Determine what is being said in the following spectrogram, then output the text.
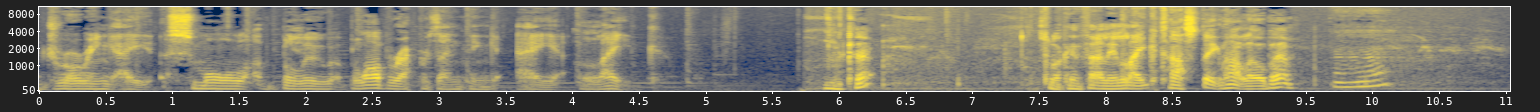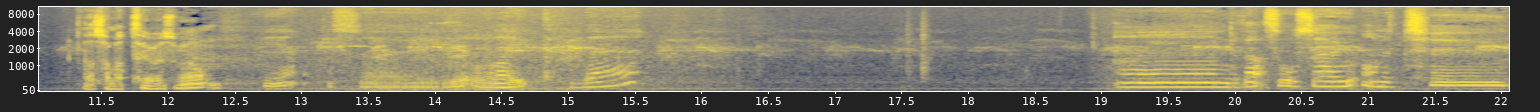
drawing a small blue blob representing a lake. Okay. It's looking fairly lake-tastic, that little bit. Uh-huh. That's on a 2 as well. Yeah, so little lake there. And that's also on a two.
